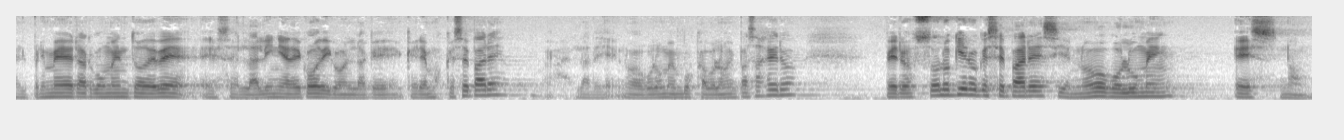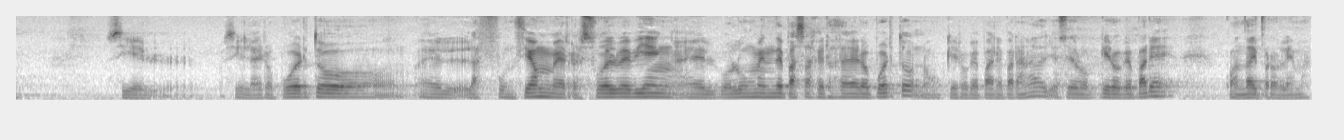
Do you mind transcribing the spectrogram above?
El primer argumento de B es la línea de código en la que queremos que se pare, la de nuevo volumen busca volumen pasajero, pero solo quiero que se pare si el nuevo volumen es no. Si el, si el aeropuerto, la función me resuelve bien el volumen de pasajeros del aeropuerto, no quiero que pare para nada, yo solo quiero que pare cuando hay problema.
